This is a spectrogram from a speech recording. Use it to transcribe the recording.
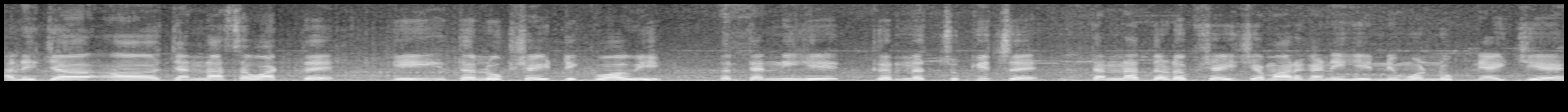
आणि ज्या ज्यांना असं वाटतंय की इथं लोकशाही टिकवावी तर त्यांनी हे करणं चुकीचं आहे. त्यांना दडपशाहीच्या मार्गाने ही निवडणूक न्यायची आहे.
